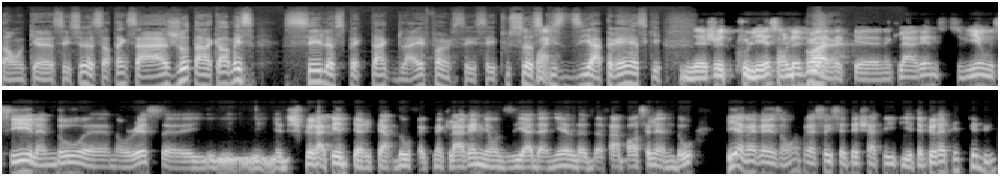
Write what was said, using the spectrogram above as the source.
Donc, euh, c'est sûr, certain que ça ajoute encore, mais c'est le spectacle de la F1. C'est tout ça, ce qui se dit après. Ce qui... Le jeu de coulisses, on l'a vu avec euh, McLaren, si tu viens aussi, Lando Norris, il, est plus rapide que Ricardo. Fait que McLaren, ils ont dit à Daniel de faire passer Lando. Puis il avait raison. Après ça, il s'est échappé. Puis il était plus rapide que lui.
